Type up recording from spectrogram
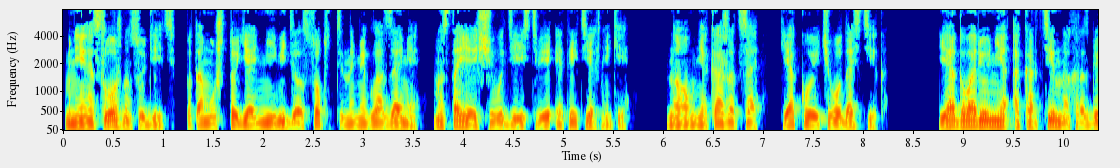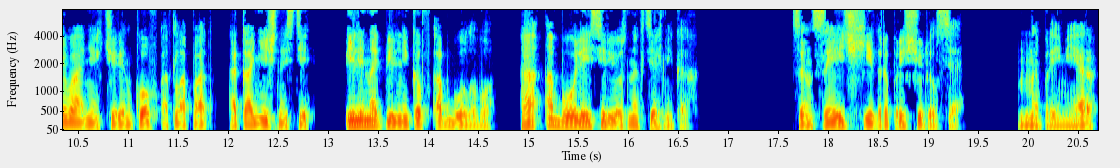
«Мне сложно судить, потому что я не видел собственными глазами настоящего действия этой техники, но мне кажется, я кое-чего достиг. Я говорю не о картинных разбиваниях черенков от лопат, о конечности или напильников об голову, а о более серьезных техниках. Сенсейч хитро прищурился. Например?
